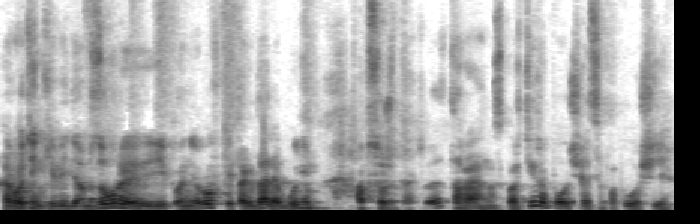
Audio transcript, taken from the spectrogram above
коротенькие видеообзоры и планировки и так далее будем обсуждать. Вот это вторая у нас квартира получается по площади.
